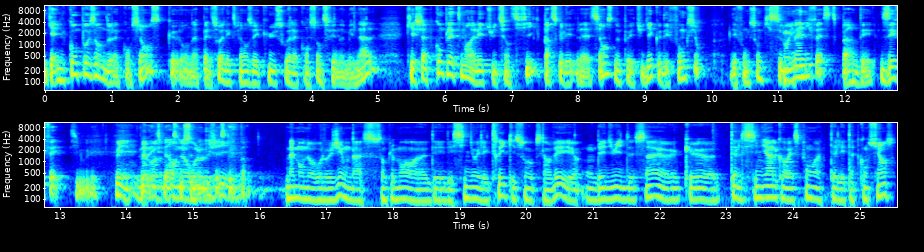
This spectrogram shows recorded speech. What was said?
Qu'il y a une composante de la conscience, que l'on appelle soit l'expérience vécue, soit la conscience phénoménale, qui échappe complètement à l'étude scientifique parce que la science ne peut étudier que des fonctions des fonctions qui se manifestent par des effets, si vous voulez. Oui, même l'expérience ne se manifeste pas. Même en neurologie, on a simplement euh, des, signaux électriques qui sont observés et on déduit de ça euh, que tel signal correspond à tel état de conscience,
